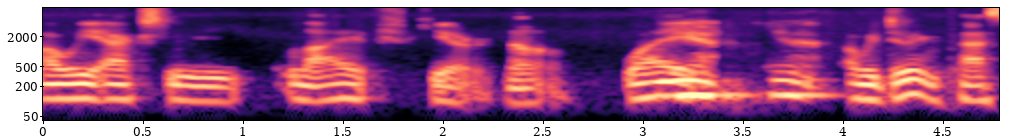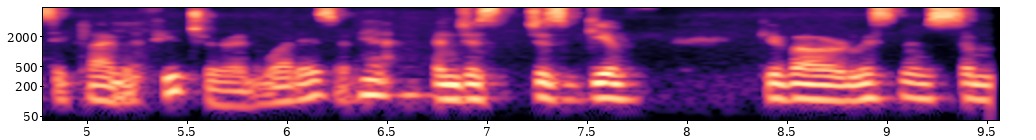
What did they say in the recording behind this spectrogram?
are we actually live here now why Yeah. Yeah. are we doing plastic climate future and what is it Yeah. and just just give give our listeners some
